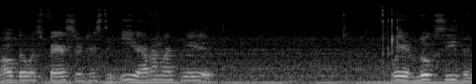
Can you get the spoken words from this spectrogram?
Although it's faster just to eat, I don't like the way it, way it looks either.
